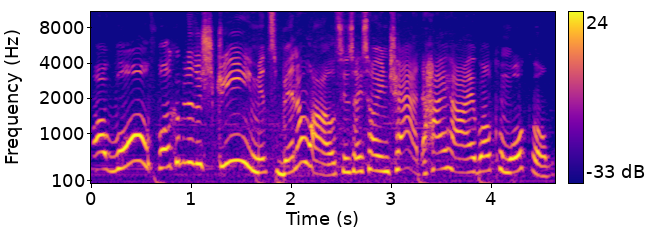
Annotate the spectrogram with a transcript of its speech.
Oh, Wolf, welcome to the stream. It's been a while since I saw you in chat. Hi, hi, welcome, welcome.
